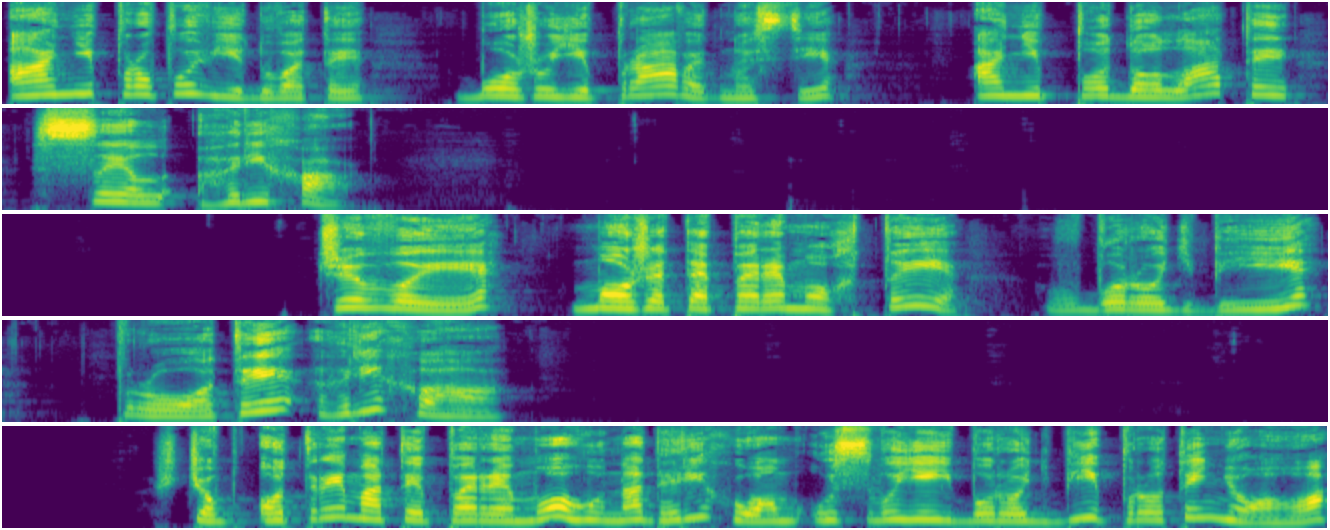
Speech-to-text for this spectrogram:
ані проповідувати Божої праведності, ані подолати сил гріха. Чи ви можете перемогти в боротьбі проти гріха. Щоб отримати перемогу над гріхом у своїй боротьбі проти нього,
